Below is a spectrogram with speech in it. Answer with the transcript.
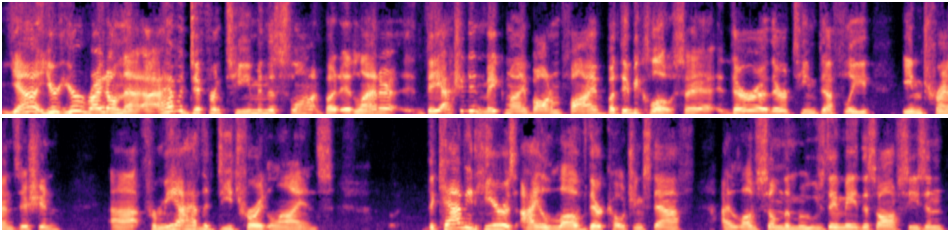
Yeah, you're you're right on that. I have a different team in this slot, but Atlanta they actually didn't make my bottom five, but they'd be close. Uh, they're a team definitely in transition. Uh, for me, I have the Detroit Lions. The caveat here is I love their coaching staff. I love some of the moves they made this offseason,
